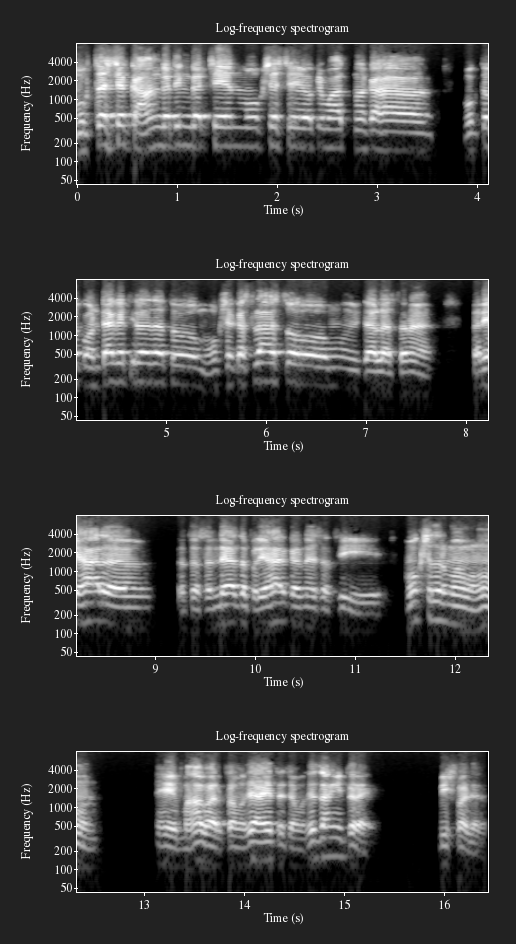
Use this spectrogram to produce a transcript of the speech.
मुक्तस्य कांगतीन गच्छेन मोक्षस्य योग्यमात्मक. मुक्त कोणत्या गतीला जातो? मोक्ष कसला असतो? म्हणून विचारलं असताना परिहार त्याचा संध्याचा परिहार करण्यासाठी मोक्ष धर्म म्हणून हे महाभारतामध्ये आहे त्याच्यामध्ये सांगितलं आहे. भीष्माचार्य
